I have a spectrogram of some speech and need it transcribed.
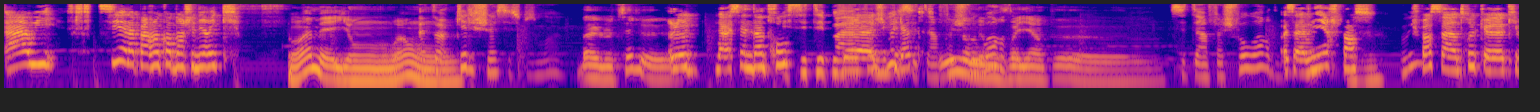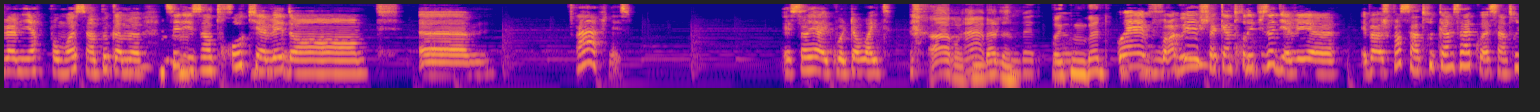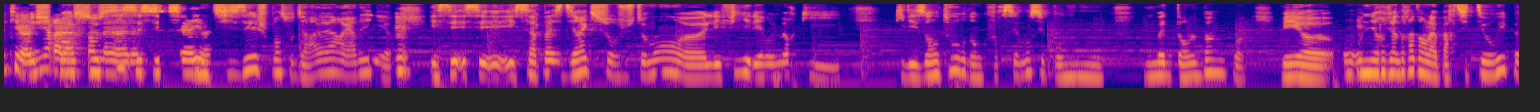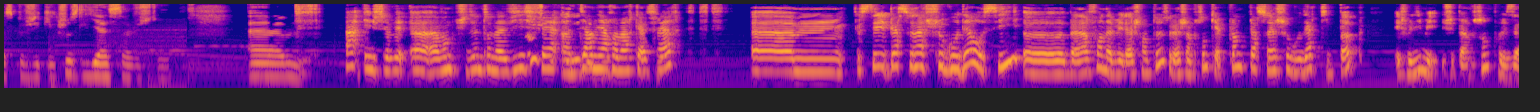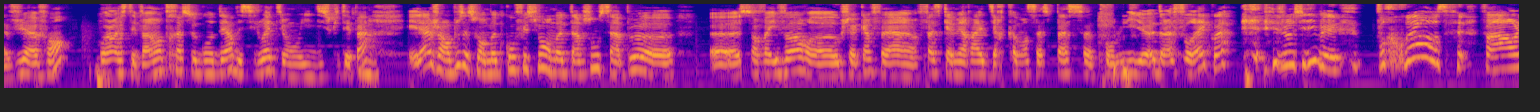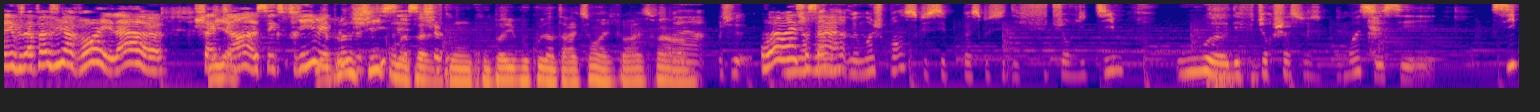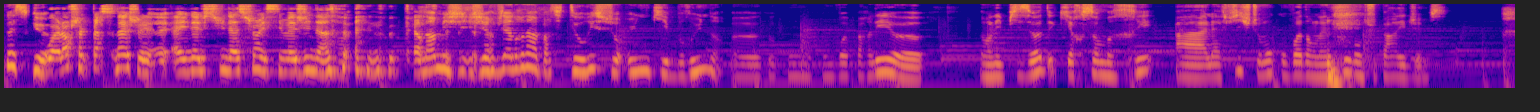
Ah oui, si elle apparaît encore dans le générique. Ouais, mais ils ont. Ouais, on... Attends, quelle chasse, excuse-moi Bah, le, tu sais, le. Le, la scène d'intro. C'était pas un la- flashback, c'était un Oui, flash non, mais on voyait un peu. euh, C'était un flash forward. Ça va venir, je pense. Oui. Je pense que c'est un truc euh, qui va venir. Pour moi, c'est un peu comme, euh, tu sais, les intros qu'il y avait dans... Euh... Ah, punaise. La série avec Walter White. Ah, Breaking Ah, Bad. Breaking Bad. Breaking Bad. Ouais, vous vous rappelez, Oui. chaque intro d'épisode, il y avait. Euh... Et ben, je pense que c'est un truc comme ça, quoi. C'est un truc qui va Et venir je à la fin de la, série. teasé, je pense, pour dire, ah regardez. Mm. Et, c'est, et ça passe direct sur justement euh, les filles et les rumeurs qui, qui les entourent. Donc forcément, c'est pour nous, nous mettre dans le bain, quoi. Mais euh, on, on y reviendra dans la partie théorie parce que j'ai quelque chose lié à ça, justement. Euh, Ah, et j'avais, euh, avant que tu donnes ton avis, Oui, fait un dernière remarque à faire. C'est les personnages secondaires aussi. Euh, bah, la fois, on avait la chanteuse. Là, j'ai l'impression qu'il y a plein de personnages secondaires qui pop. Et je me dis, mais j'ai pas l'impression qu'on les a vus avant. Ou alors, ils étaient vraiment très secondaires, des silhouettes, et on y discutait pas. Mm. Et là, genre, en plus, elles sont en mode confession, en mode, t'as l'impression que c'est un peu euh, euh, Survivor, euh, où chacun fait un face caméra et dire comment ça se passe pour lui euh, dans la forêt, quoi. Et je me suis dit, mais pourquoi on se- Enfin, on les vous a pas vus avant, et là, euh, chacun s'exprime. Il y a plein de filles n'a c'est- pas, eu beaucoup d'interaction avec le reste. Enfin, je, Ouais, ouais, c'est ça. mais moi, je pense que c'est parce que c'est des futures victimes ou euh, des futures chasseuses. Pour moi, c'est... Si, parce que... Ou alors chaque personnage a une hallucination et s'imagine un, une autre personne. Non, mais j'y reviendrai dans la partie théorie sur une qui est brune, euh, qu'on voit parler euh, dans l'épisode, qui ressemblerait à la fille justement qu'on voit dans l'intro dont tu parlais, James.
